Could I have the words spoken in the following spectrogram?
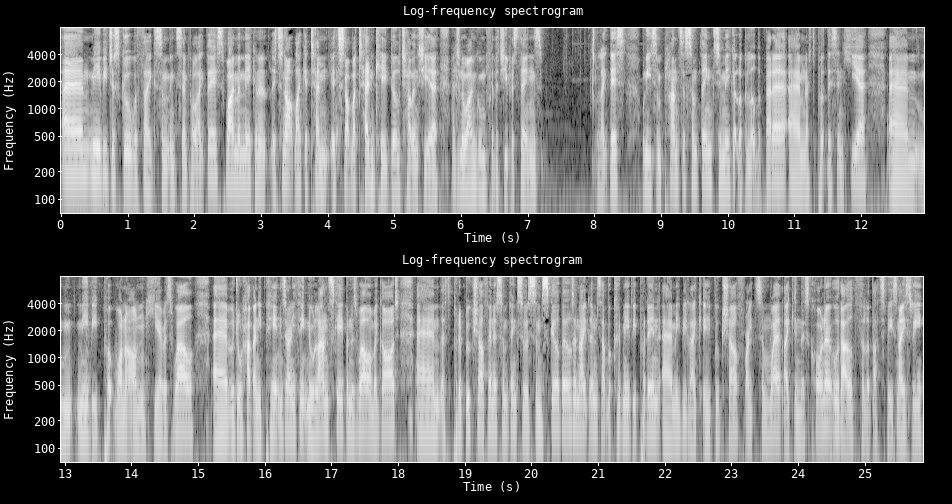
um, maybe just go with like something simple like this. Why am I making it? It's not like a ten. It's not my ten k build challenge here. I don't know why I'm going for the cheapest things. Like this. We need some plants or something to make it look a little bit better. Um, let's put this in here. Um, maybe put one on here as well. Uh, we don't have any paintings or anything. No landscaping as well. Oh my god. Um, let's put a bookshelf in or something. So some skill building items that we could maybe put in. Uh, maybe like a bookshelf right somewhere, like in this corner. Oh, that'll fill up that space nicely.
